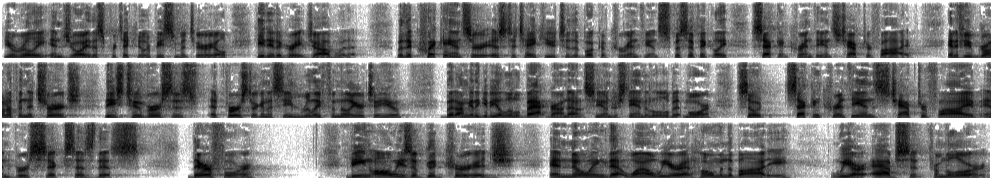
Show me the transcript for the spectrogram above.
you'll really enjoy this particular piece of material. He did a great job with it. But the quick answer is to take you to the book of Corinthians, specifically 2 Corinthians chapter 5. And if you've grown up in the church, these two verses at first are going to seem really familiar to you, but I'm going to give you a little background on it so you understand it a little bit more. So 2 Corinthians chapter 5 and verse 6 says this, Therefore, being always of good courage, and knowing that while we are at home in the body, we are absent from the Lord.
